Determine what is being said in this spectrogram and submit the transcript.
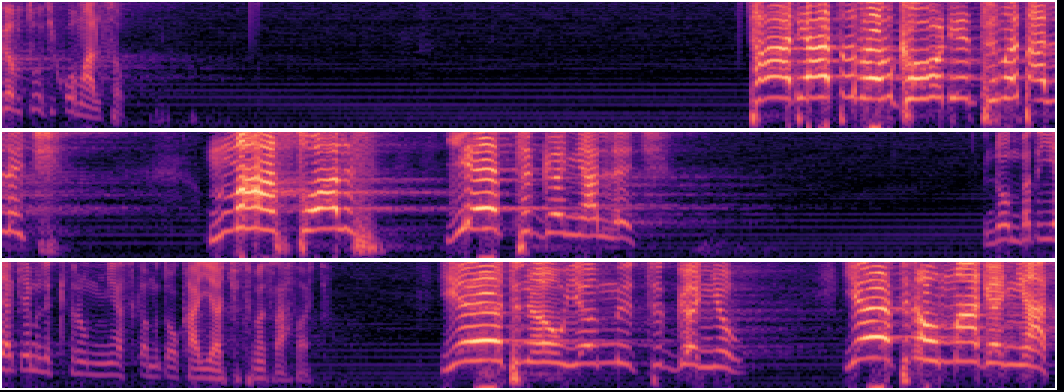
ገብቶት ይቆማል ሰው። ታዲያ ጥበብ ከወዴት ትመጣለች? ማስተዋልስ የት ትገኛለች? እንደውም በጥያቄ ምልክት ነው የሚያስቀምጠው ካያችሁት መጽሐፋችሁ። የት ነው የምትገኘው? የት ነው ማገኛት?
